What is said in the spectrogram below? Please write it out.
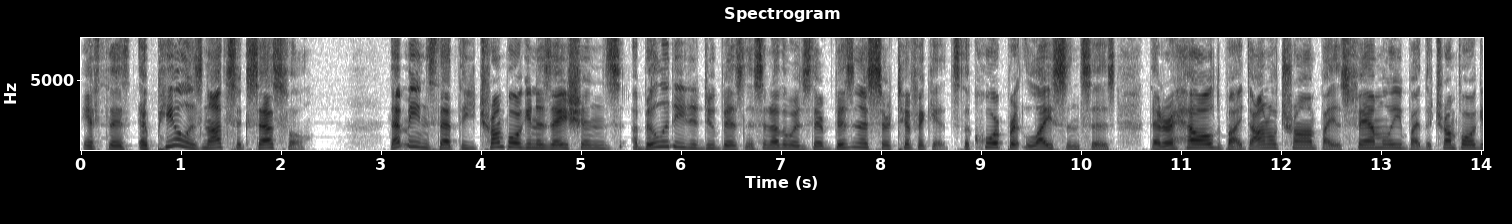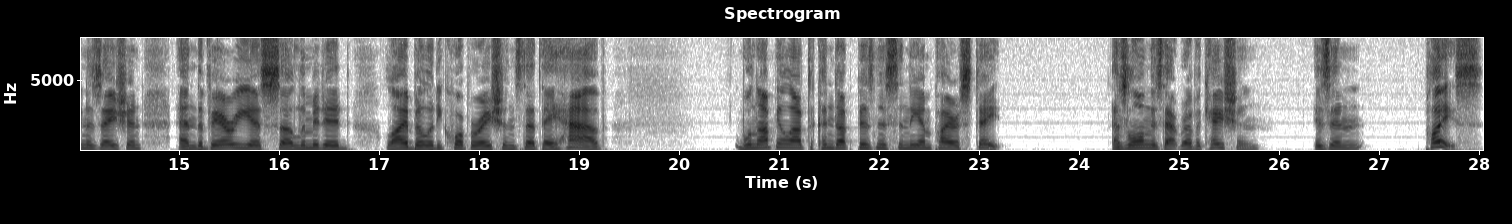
If the appeal is not successful, that means that the Trump organization's ability to do business, in other words, their business certificates, the corporate licenses that are held by Donald Trump, by his family, by the Trump organization, and the various uh, limited liability corporations that they have, will not be allowed to conduct business in the Empire State as long as that revocation is in place.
